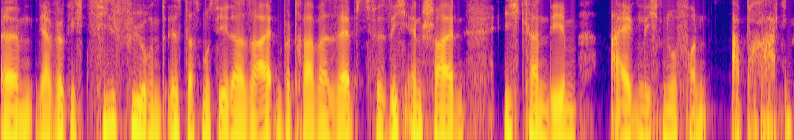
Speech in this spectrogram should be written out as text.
ähm, ja wirklich zielführend ist, das muss jeder Seitenbetreiber selbst für sich entscheiden. Ich kann dem eigentlich nur von abraten.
